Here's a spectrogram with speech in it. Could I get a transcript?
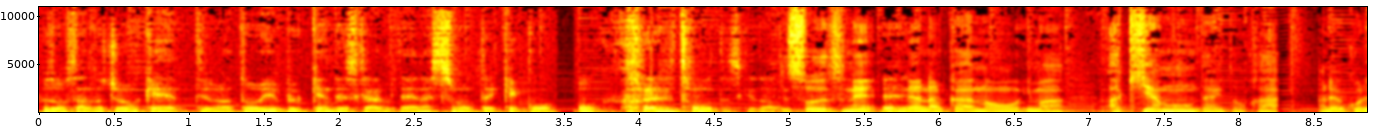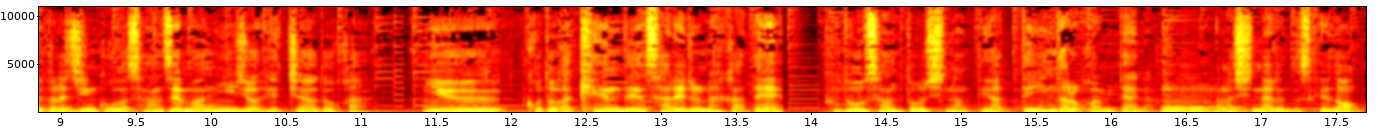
不動産の条件っていうのはどういう物件ですかみたいな質問って結構多く来られると思うんですけど。そうですね、みんななんかあの今空き家問題とかあるいはこれから人口が3000万人以上減っちゃうとかいうことが懸念される中で不動産投資なんてやっていいんだろうかみたいな話になるんですけど、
